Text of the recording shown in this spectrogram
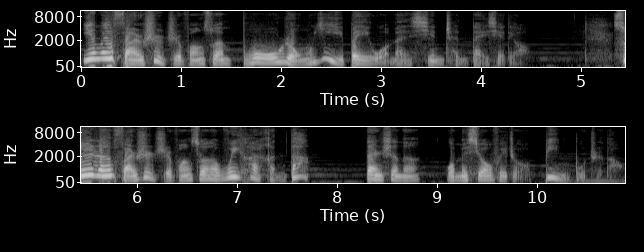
因为反式脂肪酸不容易被我们新陈代谢掉。虽然反式脂肪酸的危害很大。但是呢，我们消费者并不知道，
